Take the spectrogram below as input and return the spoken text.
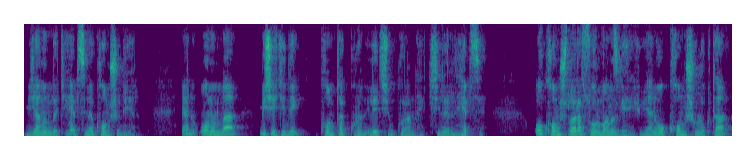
yanındaki hepsine komşu diyelim. Yani onunla bir şekilde kontak kuran, iletişim kuran kişilerin hepsi. O komşulara sormanız gerekiyor. Yani o komşulukta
